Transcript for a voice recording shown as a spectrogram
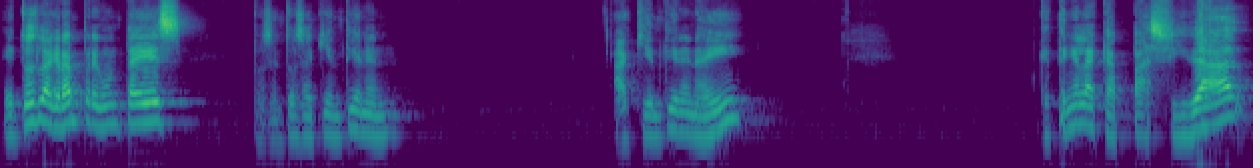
Entonces la gran pregunta es, pues entonces ¿a quién tienen? ¿A quién tienen ahí? Que tenga la capacidad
